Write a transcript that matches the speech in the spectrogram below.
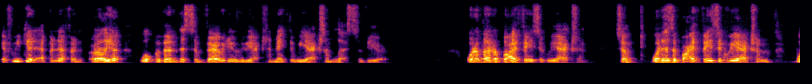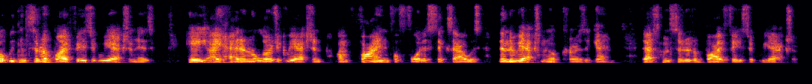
if we get epinephrine earlier, we'll prevent the severity of the reaction, make the reaction less severe. What about a biphasic reaction? So what is a biphasic reaction? What we consider a biphasic reaction is, hey, I had an allergic reaction, I'm fine for four to six hours, then the reaction occurs again. That's considered a biphasic reaction.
